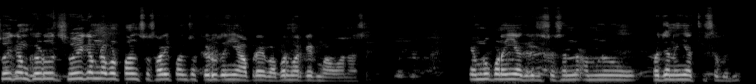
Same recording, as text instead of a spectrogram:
સુઈગામ ખેડૂત સુઈગામના પણ પાંચસો સાડી પાંચસો ખેડૂત અહીંયા આપણે ભાભર માર્કેટમાં આવવાના છે. એમનું પણ અહીંયા જ રજીસ્ટ્રેશન અમનું વજન અહીંયા જ થશે બધું.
